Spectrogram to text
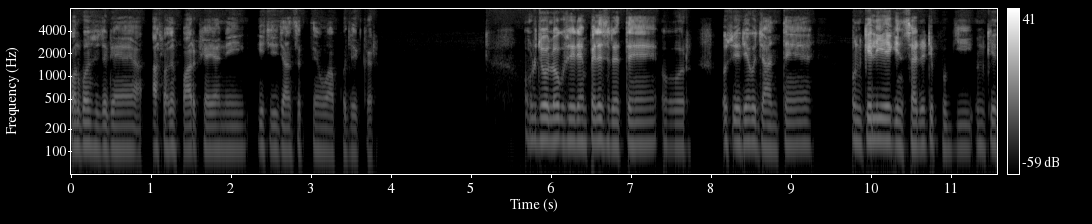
कौन कौन सी जगह है, आसपास में पार्क है या नहीं, ये चीज़ जान सकते हैं वो आपको देखकर। और जो लोग उस एरिया में पहले से रहते हैं और उस एरिया को जानते हैं, उनके लिए एक इंसाइडर टिप होगी, उनके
